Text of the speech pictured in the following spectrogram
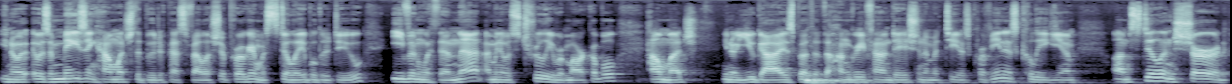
you know, it was amazing how much the Budapest Fellowship Program was still able to do, even within that. I mean, it was truly remarkable how much you know, you guys, both at the Hungary Foundation and Mathias Corvinus Collegium, um, still ensured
